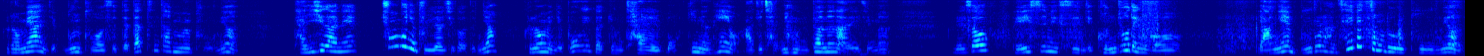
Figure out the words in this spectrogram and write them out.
그러면 이제 물 부었을 때 따뜻한 물 부으면 단시간에 충분히 불려지거든요. 그러면 이제 뽀기가 좀 잘 먹기는 해요. 아주 잘 먹는 편은 아니지만. 그래서 베이스 믹스 이제 건조된 거 어, 양에 물을 한 3배 정도로 부으면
